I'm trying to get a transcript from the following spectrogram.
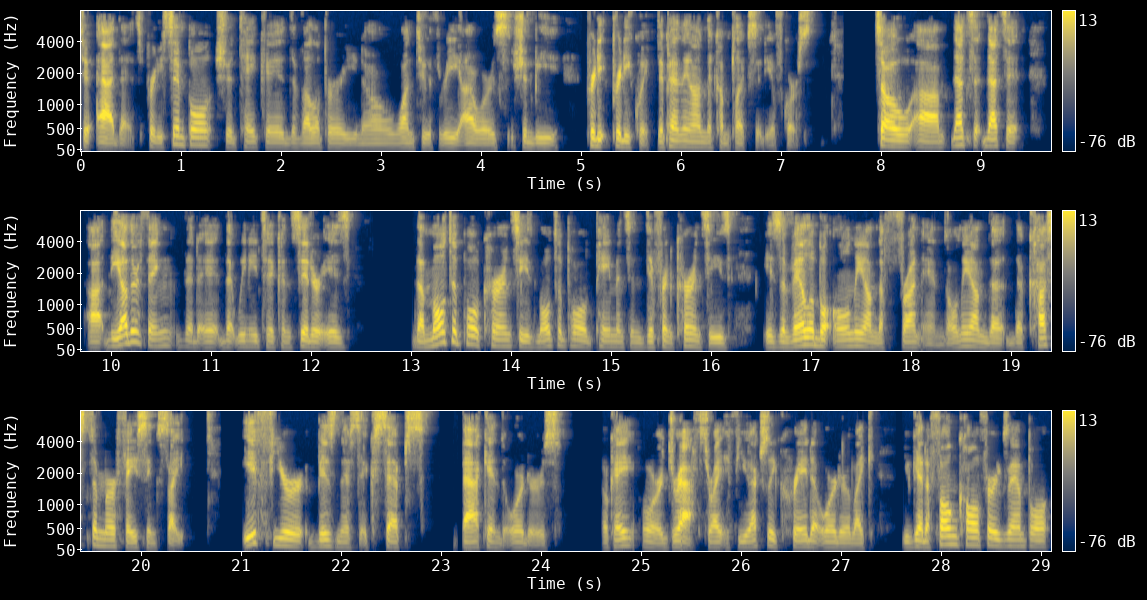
to add that. It's pretty simple. Should take a developer, you know, one, two, three hours. It should be pretty pretty quick, depending on the complexity, of course. So um, that's that's it. Uh, the other thing that it, that we need to consider is the multiple currencies, multiple payments in different currencies is available only on the front end, only on the the customer facing site. If your business accepts backend orders, okay, or drafts, right? If you actually create an order, like you get a phone call, for example,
